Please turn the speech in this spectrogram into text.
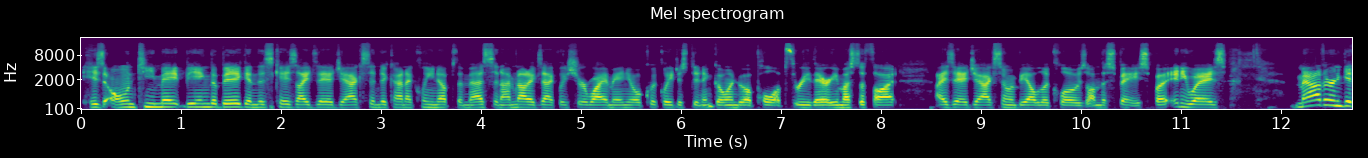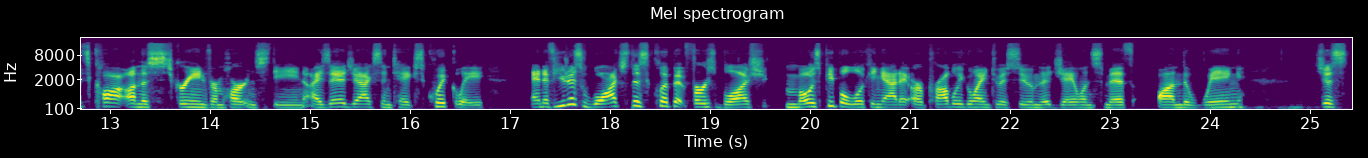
his own teammate being the big, in this case Isaiah Jackson, to kind of clean up the mess. And I'm not exactly sure why Immanuel Quickley just didn't go into a pull up three there. He must have thought Isaiah Jackson would be able to close on the space. But anyways, Mathurin gets caught on the screen from Hartenstein. Isaiah Jackson takes Quickley. And if you just watch this clip at first blush, most people looking at it are probably going to assume that Jalen Smith on the wing just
